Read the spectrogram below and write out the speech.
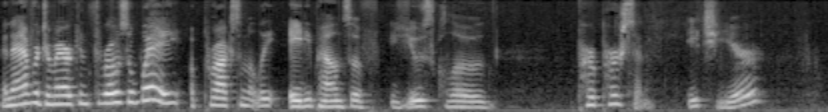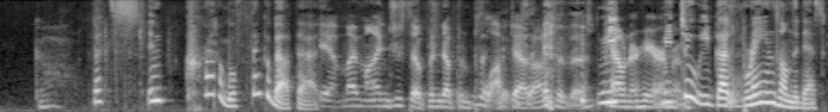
An average American throws away approximately 80 pounds of used clothes per person each year. God. That's incredible. Think about that. Yeah, my mind just opened up and plopped out onto the Me- counter here. Me too. We've got brains on the desk.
